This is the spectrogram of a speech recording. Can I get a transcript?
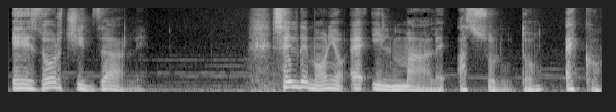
esorcizzarli. Se il demonio è il male assoluto, ecco,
